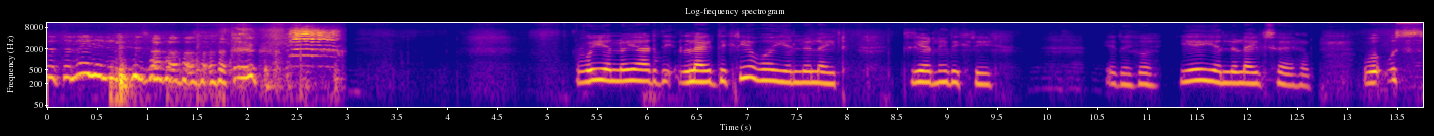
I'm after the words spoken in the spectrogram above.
वो येलो यार दि, लाइट दिख रही है वो येलो लाइट क्लियर नहीं दिख रही। ये देखो ये येलो लाइट्स है हम। वो उस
